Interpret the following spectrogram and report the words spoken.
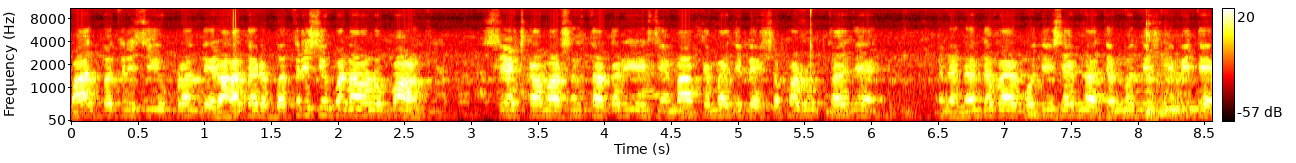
પાંચ બત્રીસી ઉપરાંત એ બત્રીસી બનાવવાનું પણ શ્રેષ્ઠ કામ આ સંસ્થા કરી રહી છે. એમાં કેમાંથી સફળરૂપ થાય છે અને નંદભાઈ મોદી સાહેબના જન્મદિવસ નિમિત્તે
